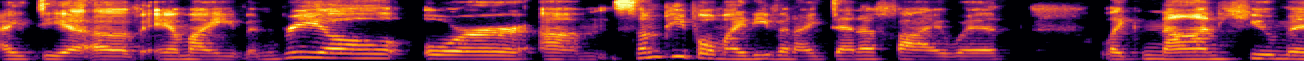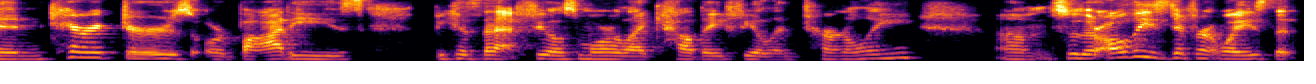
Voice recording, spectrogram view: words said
idea of, am I even real? Or um, some people might even identify with like non-human characters or bodies because that feels more like how they feel internally um, so there are all these different ways that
